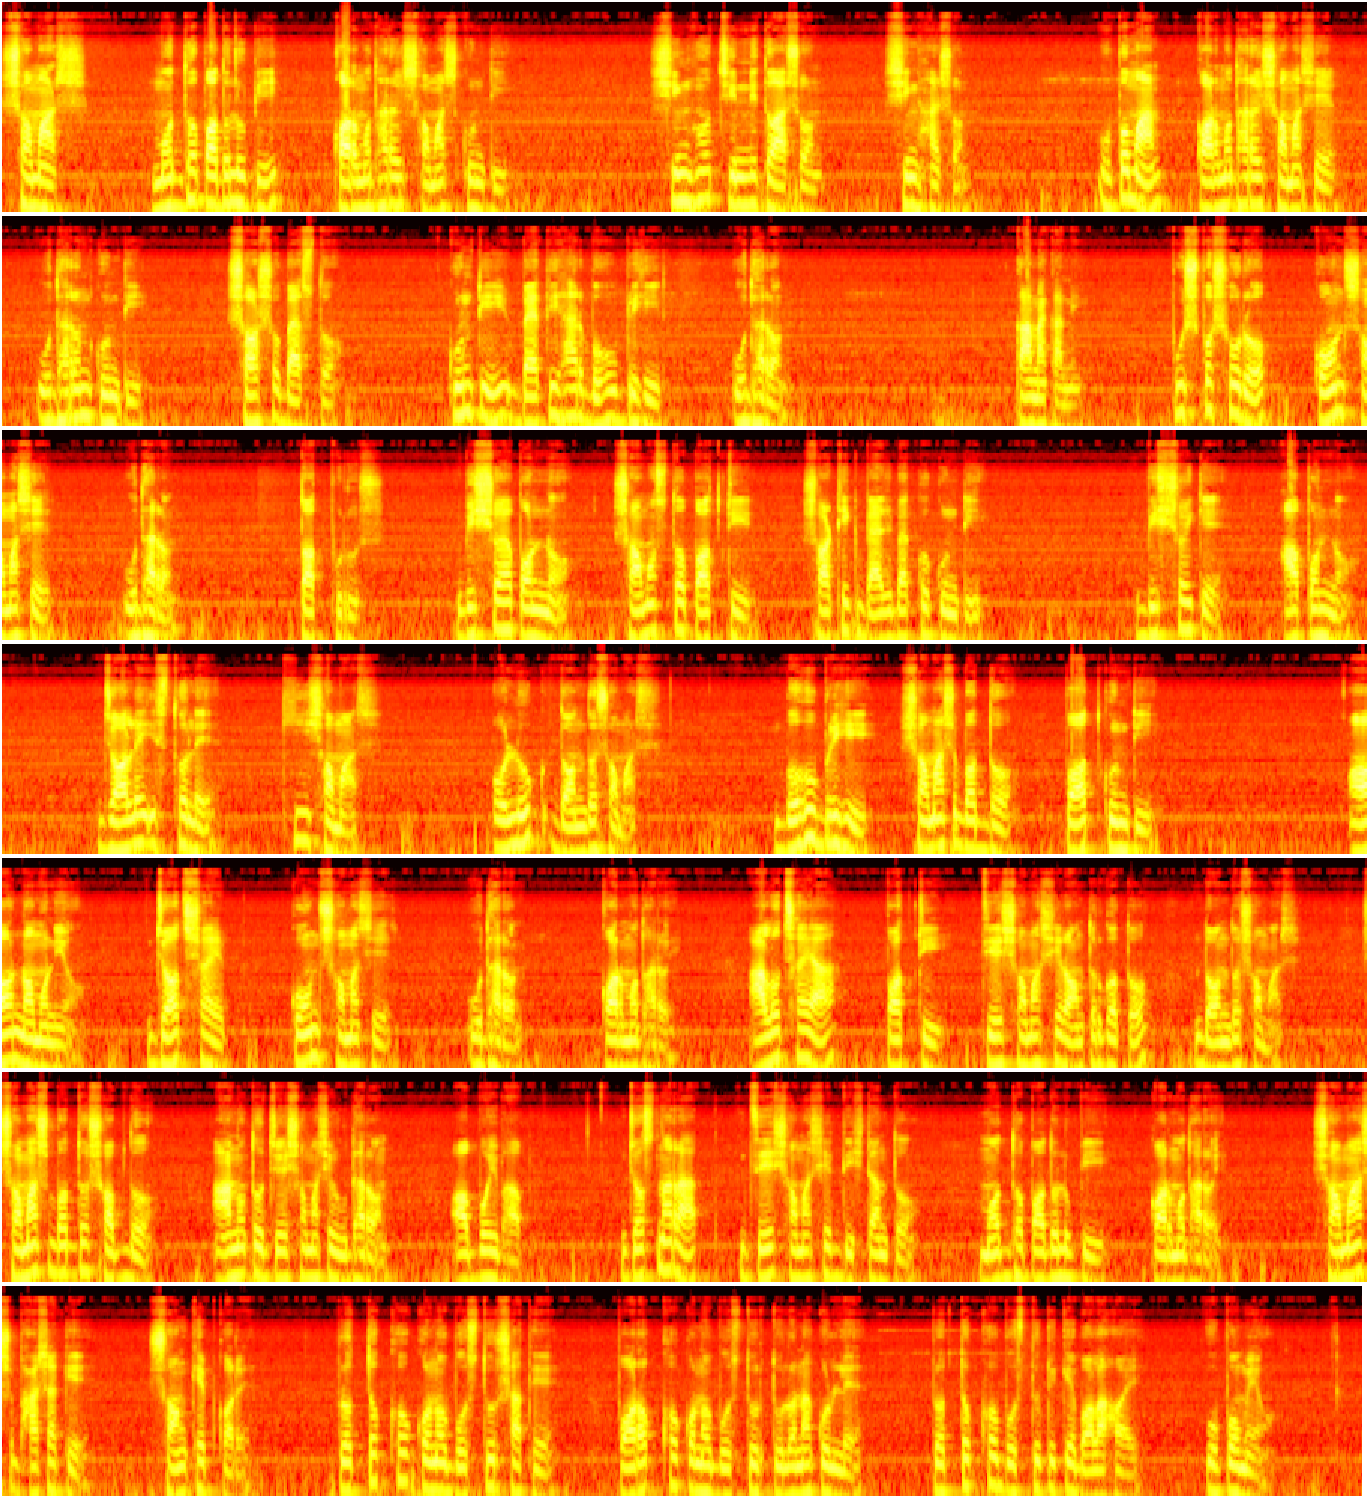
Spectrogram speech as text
সমাস। মধ্যপদলোপী কর্মধারয় সমাস কোনটি? সিংহ চিহ্নিত আসন, সিংহাসন। উপমান কর্মধারয় সমাসের উদাহরণ কোনটি? শস্য ব্যস্ত কোনটি ব্যতিহার বহুব্রীহির উদাহরণ? কানাকানি। পুষ্পসৌরভ কোন সমাসের উদাহরণ? তৎপুরুষ। বিস্ময়াপন্ন সমস্ত পদটির সঠিক ব্যাসবাক্য কোনটি? বিস্ময়কে আপন্ন। জলে স্থলে কি সমাস? অলুক দ্বন্দ্ব সমাস। বহুব্রীহি সমাসবদ্ধ পদ কোনটি? অনমনীয়। জজ সাহেব, কোন সমাসের উদাহরণ? কর্মধারয়। আলোছায়া পদটি যে সমাসের অন্তর্গত দ্বন্দ্ব সমাস। সমাসবদ্ধ শব্দ আনত যে সমাসের উদাহরণ, অব্যয়ভাব। জ্যোৎস্নারাত যে সমাসের দৃষ্টান্ত, মধ্যপদলোপী কর্মধারয়। সমাস ভাষাকে সংক্ষেপ করে। প্রত্যক্ষ কোনো বস্তুর সাথে পরোক্ষ কোনো বস্তুর তুলনা করলে প্রত্যক্ষ বস্তুটিকে বলা হয় উপমেয়।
